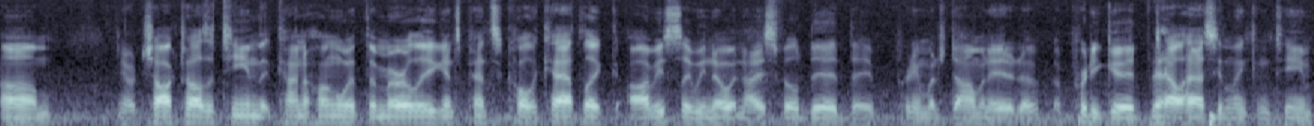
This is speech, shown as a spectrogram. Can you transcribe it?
Um, you know, Choctaw's a team that kind of hung with them early against Pensacola Catholic. Obviously, we know what Niceville did. They pretty much dominated a, a pretty good Yeah. Tallahassee Lincoln team.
